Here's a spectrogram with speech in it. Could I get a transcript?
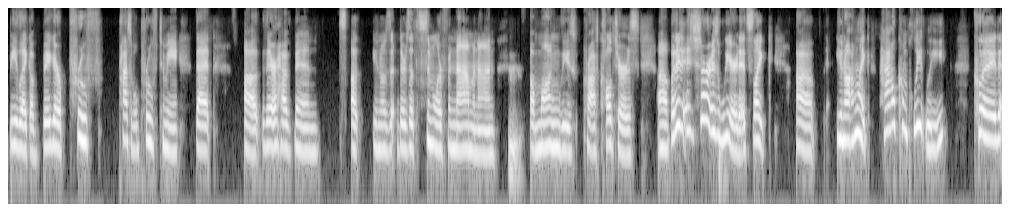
be like a bigger proof, possible proof to me that uh, there have been a you know th- there's a similar phenomenon Hmm. among these cross cultures uh, but it, it sure is weird it's like uh, you know i'm like how completely could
